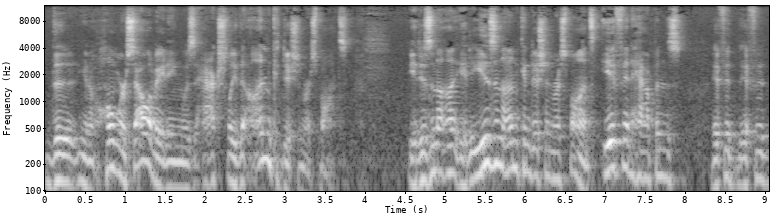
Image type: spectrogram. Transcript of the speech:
the you know Homer salivating was actually the unconditioned response. It is an it is an unconditioned response if it happens if it if it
